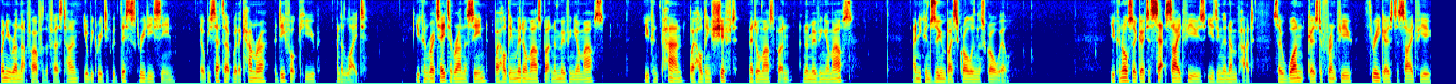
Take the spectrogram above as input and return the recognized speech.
When you run that file for the first time, you'll be greeted with this 3D scene. It will be set up with a camera, a default cube, and a light. You can rotate around the scene by holding middle mouse button and moving your mouse. You can pan by holding shift middle mouse button and then moving your mouse. And you can zoom by scrolling the scroll wheel. You can also go to set side views using the numpad. So 1 goes to front view, 3 goes to side view,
